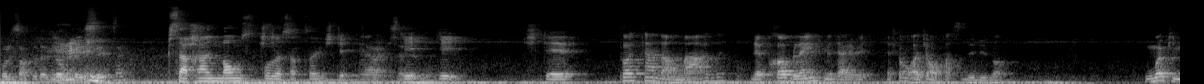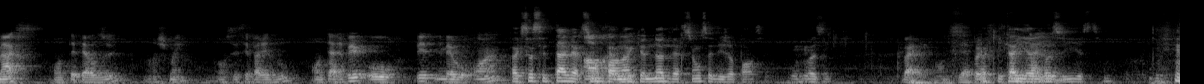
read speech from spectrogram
faut le sortir de l'autre PC. Puis ça prend le monstre pour le sortir. J'étais Ah ouais. J'étais pas tant dans marde. Le problème qui m'est arrivé. Est-ce qu'on ok, on va partir du début bon. Moi puis Max, on était perdus en chemin. On s'est séparés de vous. On est arrivé au pit numéro 1. Fait que ça, c'est ta version En pendant premier. que notre version s'est déjà passée. Mhm. Vas-y. Ben, on s'est pas Ok, ta gueule, vas-y. est-ce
